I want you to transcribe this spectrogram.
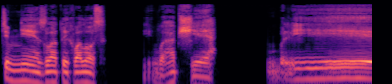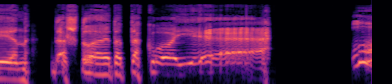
темнее золотых волос. И вообще... Блин, да что это такое? О,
